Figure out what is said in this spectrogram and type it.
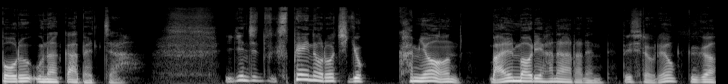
보르 우나 까베짜. 이게 이제 스페인어로 직역하면 말머리 하나라는 뜻이라고 그래요. 그가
